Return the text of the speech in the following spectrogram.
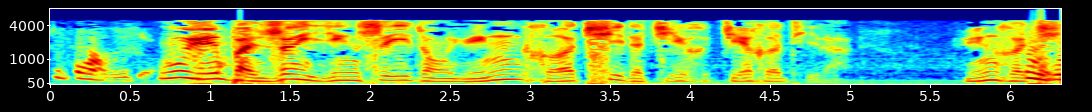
是这样理解？乌云本身已经是一种云和气的集合结合体了，云和气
